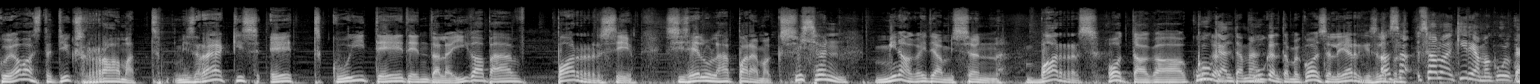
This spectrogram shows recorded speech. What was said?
kui avastati üks raamat, mis rääkis, et kui teed endale iga päev barsi, siis elu läheb paremaks. mis see on? mina ka ei tea, mis see on. Bars, oota, aga guugeldame, guugeldame kohe selle järgi. Sa, sa loe kirja, ma kuulge.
